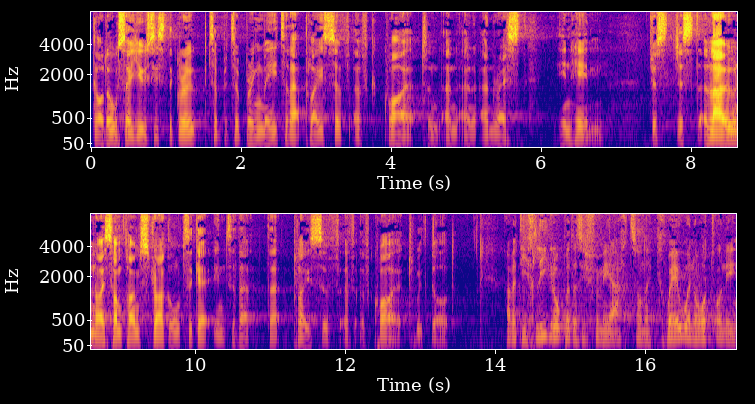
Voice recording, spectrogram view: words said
God also uses the group to, to bring me to that place of, of quiet and, and, and, and rest in Him. Just, just alone, I sometimes struggle to get into that, that place of, of, of quiet with God. Aber die Kleingruppe, das ist für mich echt so ein Quellenort, wo ich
